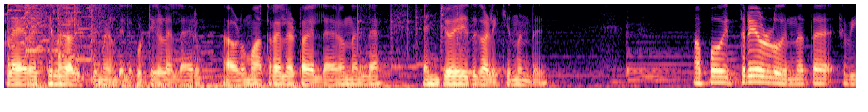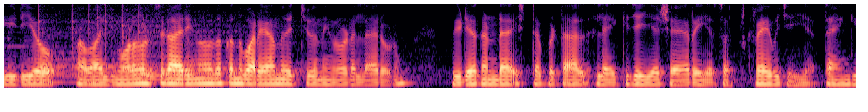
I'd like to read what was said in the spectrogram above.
ക്ലേ വെച്ചിൽ കളിക്കുന്നുണ്ടല്ലോ കുട്ടികളെല്ലാവരും? അവൾ മാത്രമല്ല കേട്ടോ എല്ലാവരും നല്ല എൻജോയ് ചെയ്ത് കളിക്കുന്നുണ്ട്. അപ്പോൾ ഇത്രയേ ഉള്ളൂ ഇന്നത്തെ വീഡിയോ വല്യമോളെ കുറച്ച് കാര്യങ്ങളും ഇതൊക്കെ ഒന്ന് പറയാമെന്ന് വെച്ചു നിങ്ങളോട് എല്ലാവരോടും. വീഡിയോ കണ്ട് ഇഷ്ടപ്പെട്ടാൽ ലൈക്ക് ചെയ്യുക ഷെയർ ചെയ്യുക സബ്സ്ക്രൈബ് ചെയ്യുക. താങ്ക്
